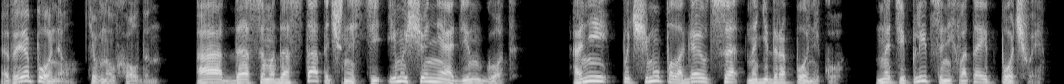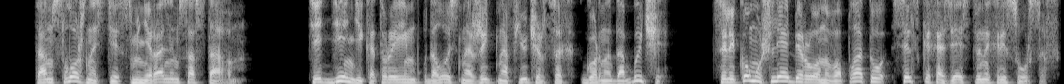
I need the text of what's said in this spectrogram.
«Это я понял», — кивнул Холден. «А до самодостаточности им еще не один год. Они почему полагаются на гидропонику? На теплице не хватает почвы. Там сложности с минеральным составом. Те деньги, которые им удалось нажить на фьючерсах горнодобычи, целиком ушли Аберону в оплату сельскохозяйственных ресурсов.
